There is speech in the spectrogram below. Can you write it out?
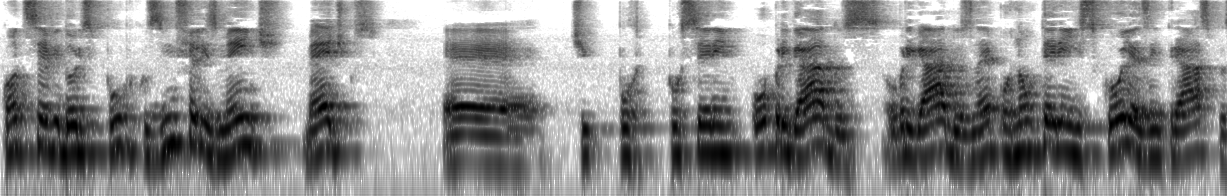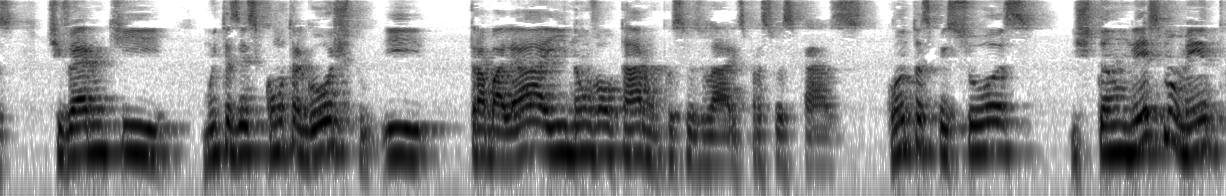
Quantos servidores públicos, infelizmente, médicos, é, por, por serem obrigados, obrigados, né, por não terem escolhas entre aspas, tiveram que muitas vezes contra gosto e trabalhar e não voltaram para os seus lares, para suas casas. Quantas pessoas estão, nesse momento,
